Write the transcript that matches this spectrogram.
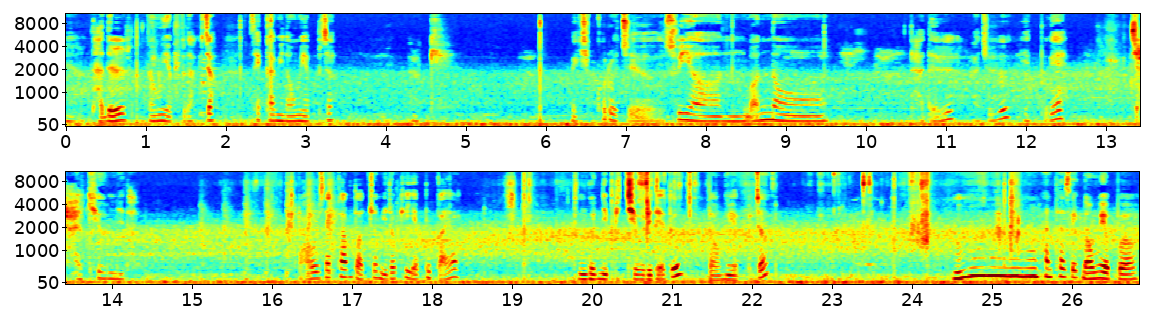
예, 다들 너무 예쁘다, 그죠? 색감이 너무 예쁘죠? 이렇게 멕시코 로즈, 수연, 먼노 다들 아주 예쁘게 잘 키웁니다. 라울 색감도 어쩜 이렇게 예쁠까요? 둥근잎 빛이 우리대도 너무 예쁘죠? 음, 한타색 너무 예뻐요.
